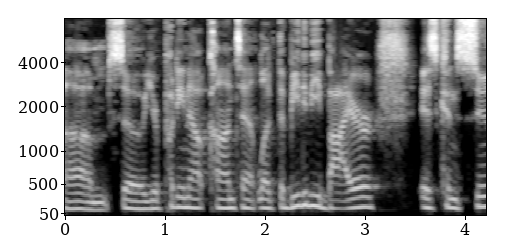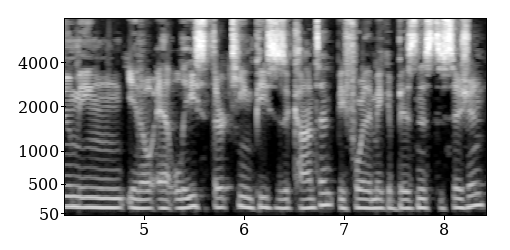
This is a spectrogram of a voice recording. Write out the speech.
Um, so you're putting out content. Like the B2B buyer is consuming, you know, at least 13 pieces of content before they make a business decision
